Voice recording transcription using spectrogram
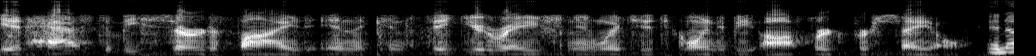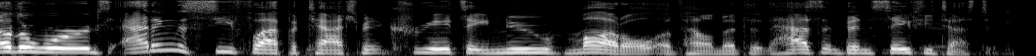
it has to be certified in the configuration in which it's going to be offered for sale. In other words, adding the C-flap attachment creates a new model of helmet that hasn't been safety tested.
